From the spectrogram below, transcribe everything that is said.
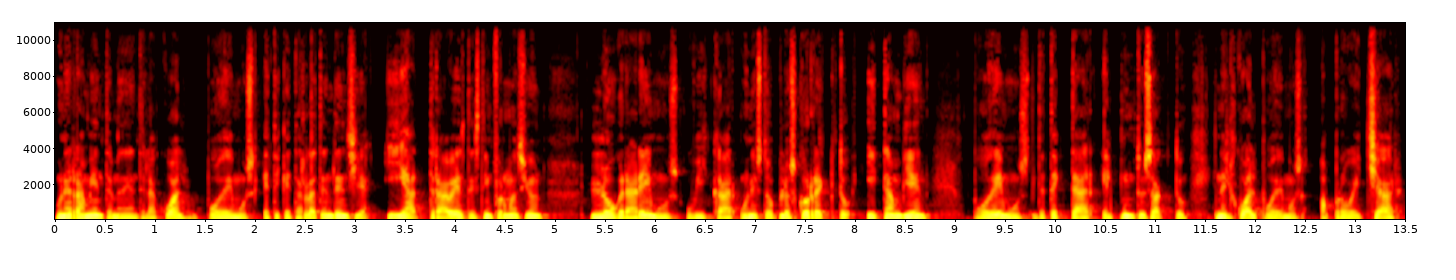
una herramienta mediante la cual podemos etiquetar la tendencia y a través de esta información lograremos ubicar un stop loss correcto y también podemos detectar el punto exacto en el cual podemos aprovechar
